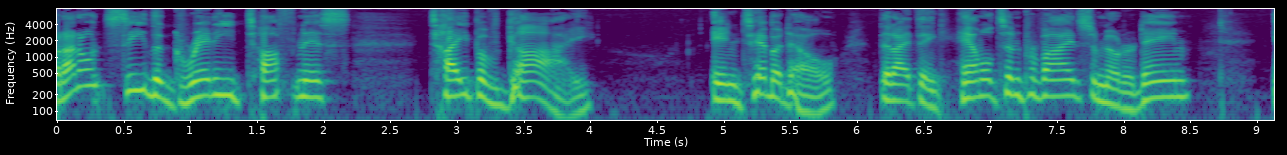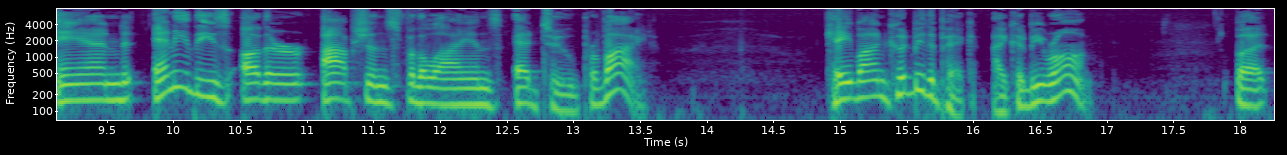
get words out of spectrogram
But I don't see the gritty toughness type of guy in Thibodeaux that I think Hamilton provides from Notre Dame and any of these other options for the Lions at two provide. Kayvon could be the pick. I could be wrong. But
